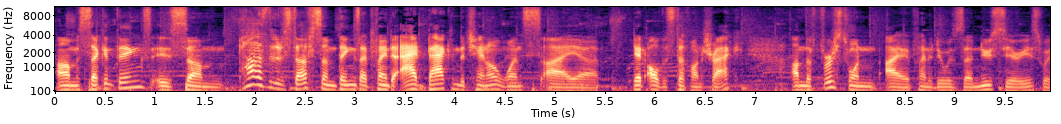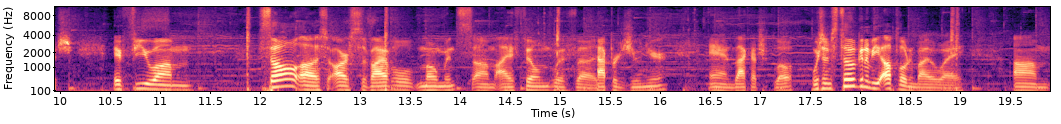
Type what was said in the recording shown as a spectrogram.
Um, second things is some positive stuff, some things I plan to add back in the channel once I uh, get all this stuff on track. Um, the first one I plan to do is a new series, which if you um saw uh, our survival moments um, I filmed with uh, Dapper Jr. and Black Electric Blow, which I'm still going to be uploading by the way. Um,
